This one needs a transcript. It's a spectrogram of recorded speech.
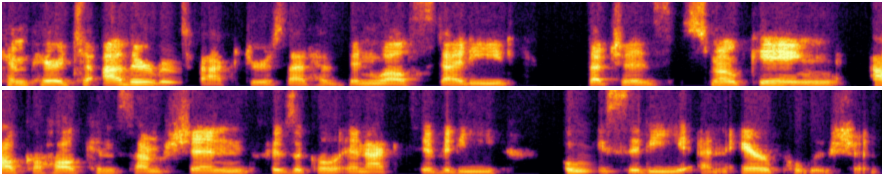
compared to other risk factors that have been well studied, such as smoking, alcohol consumption, physical inactivity, obesity, and air pollution.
